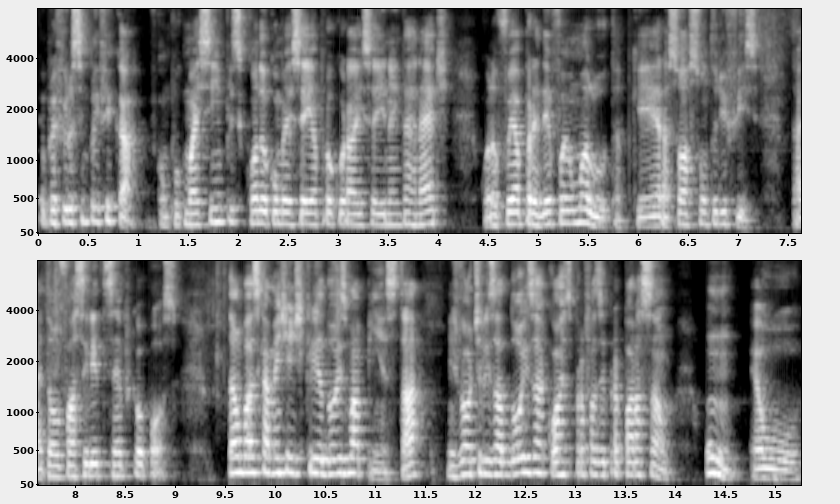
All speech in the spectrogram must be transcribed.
Eu prefiro simplificar, fica um pouco mais simples. Quando eu comecei a procurar isso aí na internet, quando eu fui aprender foi uma luta, porque era só assunto difícil. Tá? Então eu facilito sempre que eu posso. Então basicamente a gente cria dois mapinhas, tá? A gente vai utilizar dois acordes para fazer preparação. Um é o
